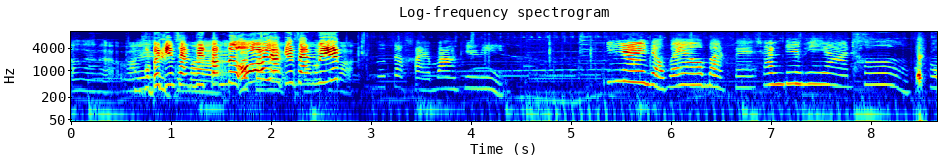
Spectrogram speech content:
อะไรนะหนูไปกินแซนด์วิชแป๊บนึงโอ้ยอยากกินแซนด์วิช รู้จักใครบ้างที่นี่ พี่ยายเดี๋ยวไปเอาบัตรแฟชั่นที่พี่ยาเธอหนู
